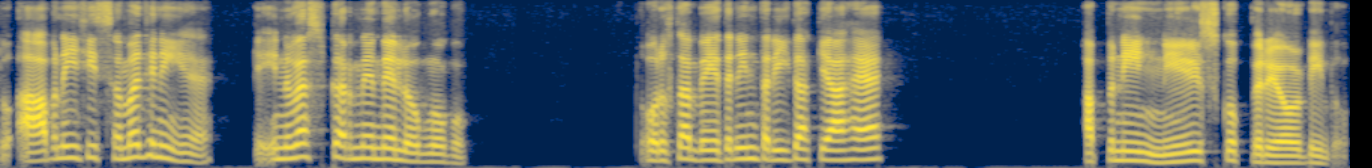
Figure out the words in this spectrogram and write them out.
तो आपने ये चीज़ समझनी है कि इन्वेस्ट करने दें लोगों को। और उसका बेहतरीन तरीका क्या है? अपनी नीड्स को प्रायोरिटी दो।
